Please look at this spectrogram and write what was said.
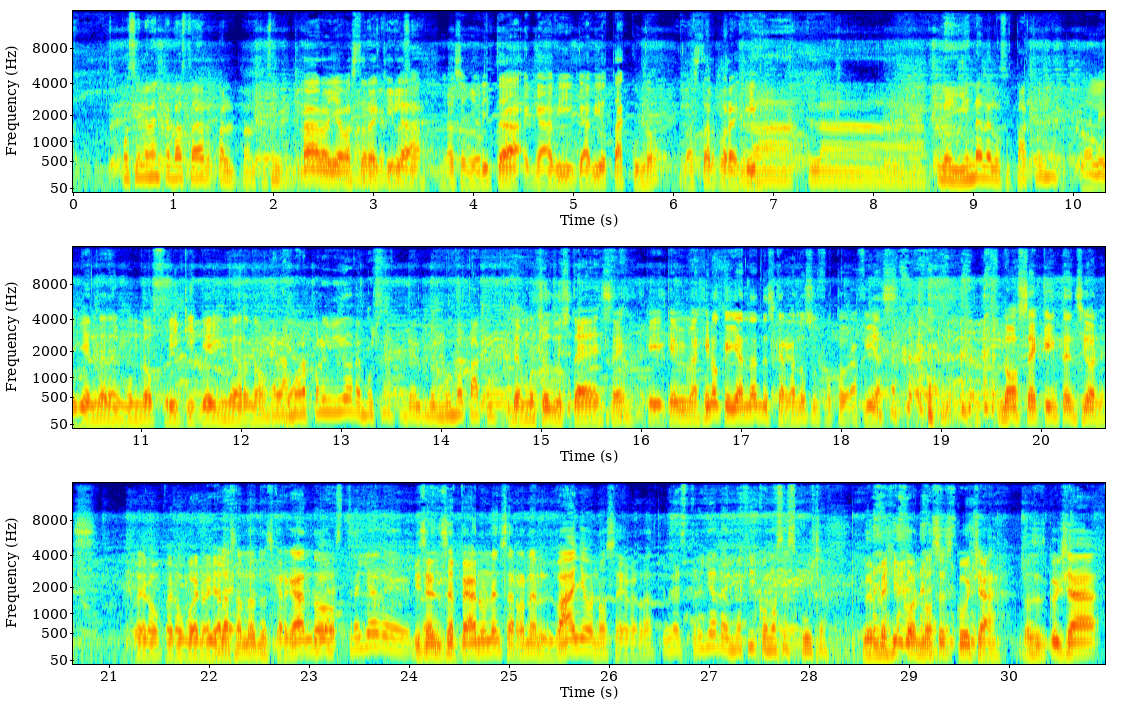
posiblemente va a estar para el, para el próximo. Claro, ya va a estar aquí la, la señorita Gaby, Gaby Otaku, ¿no? Va a estar por aquí. La, la leyenda de los otakus, ¿no? La leyenda del mundo friki gamer, ¿no? El Ya. amor prohibido de muchos del, del mundo otaku. de muchos de ustedes, ¿eh? Que, que me imagino que ya andan descargando sus fotografías. No sé qué intenciones, pero, pero bueno, ya las andan La descargando. estrella de Y se, se pegan una encerrona en el baño, no sé, ¿verdad? La estrella de México no se escucha. De México no se escucha, no se escucha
